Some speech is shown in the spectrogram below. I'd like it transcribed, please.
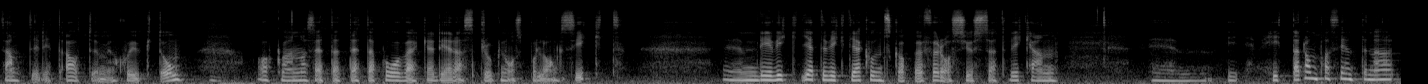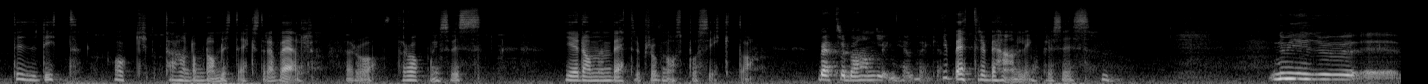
samtidigt autoimmun sjukdom. Mm. Och man har sett att detta påverkar deras prognos på lång sikt. Ehm, det är jätteviktiga kunskaper för oss just så att vi kan ehm, hitta de patienterna tidigt och ta hand om dem lite extra väl för att förhoppningsvis ge dem en bättre prognos på sikt. Då. Bättre behandling helt enkelt? Bättre behandling, precis. Mm. Nu är ju eh,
